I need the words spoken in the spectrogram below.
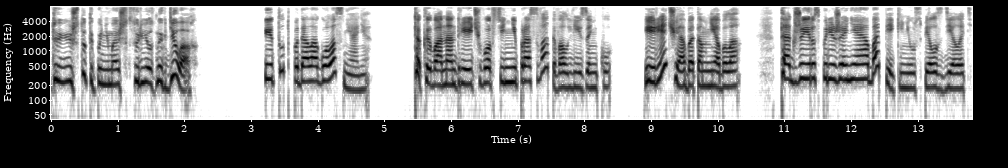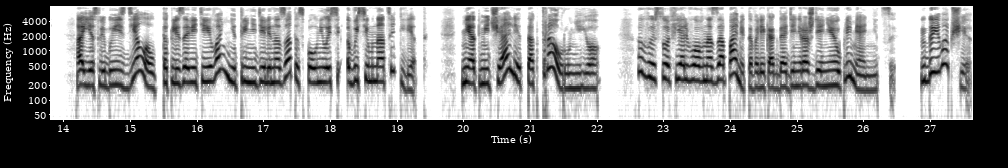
Ты что ты понимаешь в серьезных делах?» И тут подала голос няня. Так Иван Андреевич вовсе не просватывал Лизоньку. И речи об этом не было. Также и распоряжение об опеке не успел сделать. А если бы и сделал, так Лизавете Ивановне три недели назад исполнилось 18 лет. Не отмечали, так траур у нее. Вы, Софья Львовна, запамятовали, когда день рождения у племянницы. Да и вообще,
